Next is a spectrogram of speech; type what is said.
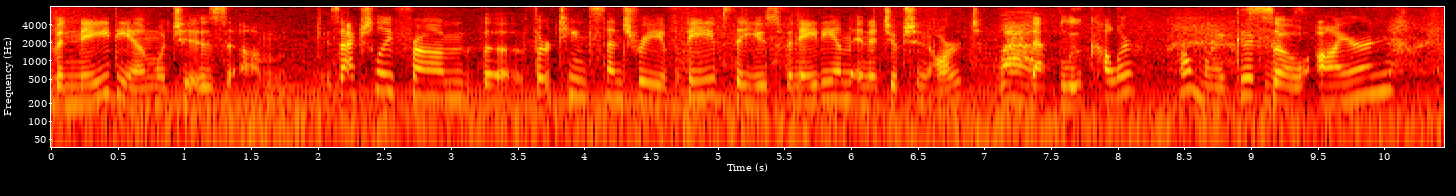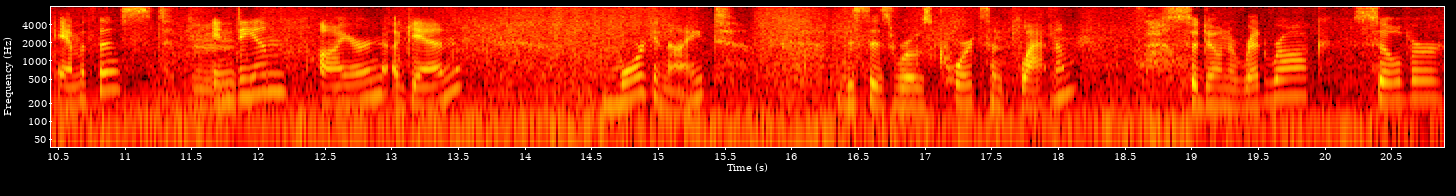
vanadium, which is um, it's actually from the 13th century of Thebes. They used vanadium in Egyptian art. Wow. That blue color. Oh my goodness. So iron, amethyst, indium, iron again, morganite. This is rose quartz and platinum. Sedona red rock, silver,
